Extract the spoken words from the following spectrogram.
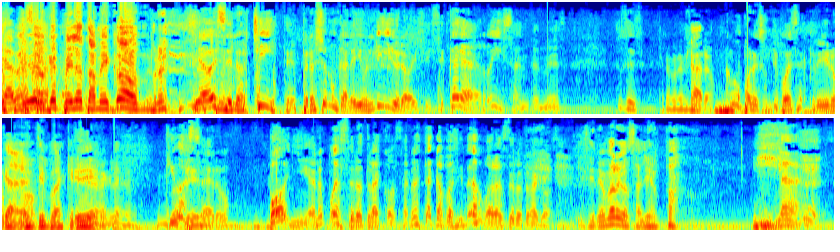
Y a veces qué pelota me compro. y a veces los chistes, pero yo nunca leí un libro y se, caga de risa, ¿entendés? Entonces, Tremendo. Claro. ¿cómo pones un tipo de ese a escribir un Claro, un tipo a escribir, claro. ¿Qué va a hacer? Un Boñiga, no puede hacer otra cosa, no está capacitado para hacer otra cosa. Y sin embargo salió Spawn. Claro.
